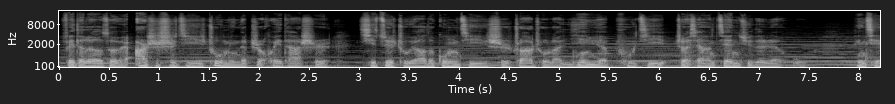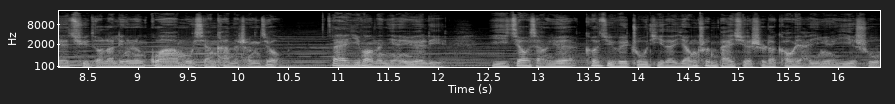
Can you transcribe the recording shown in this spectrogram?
费德勒作为二十世纪著名的指挥大师，其最主要的功绩是抓住了音乐普及这项艰巨的任务，并且取得了令人刮目相看的成就。在以往的年月里，以交响乐、歌剧为主体的阳春白雪式的高雅音乐艺术，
